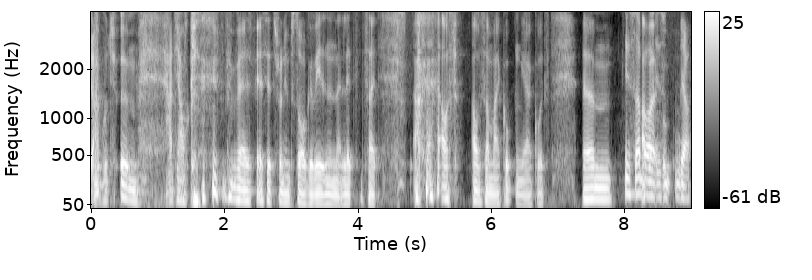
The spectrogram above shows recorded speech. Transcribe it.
Ja, gut, ähm, hat ja auch, wer wer ist jetzt schon im Store gewesen in der letzten Zeit? außer, außer mal gucken, ja, kurz. Ähm, Ist aber, Aber, ist, um- ja,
